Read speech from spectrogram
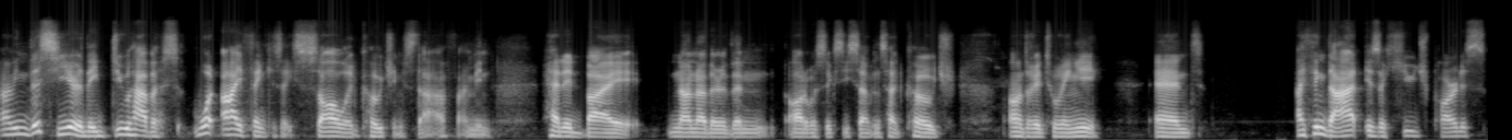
I mean this year they do have a, what I think is a solid coaching staff. I mean, headed by none other than Ottawa 67's head coach Andre Tourigny, and I think that is a huge part. Is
